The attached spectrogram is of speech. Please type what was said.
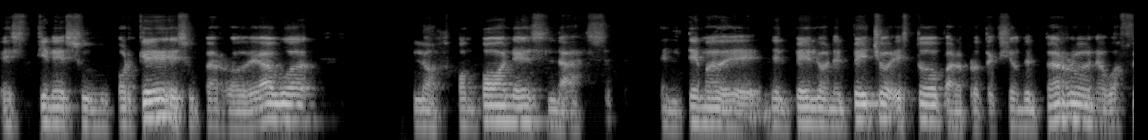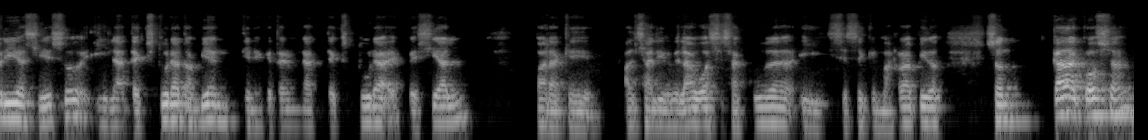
Es, tiene su porqué, es un perro de agua, los pompones, las, el tema del pelo en el pecho, es todo para protección del perro en aguas frías y eso, y la textura también tiene que tener una textura especial para que al salir del agua se sacuda y se seque más rápido. Son cada cosa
